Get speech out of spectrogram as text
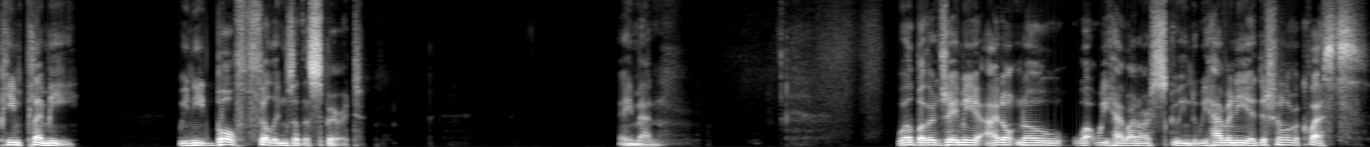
Pimplemi. We need both fillings of the Spirit. Amen. Well, Brother Jamie, I don't know what we have on our screen. Do we have any additional requests?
